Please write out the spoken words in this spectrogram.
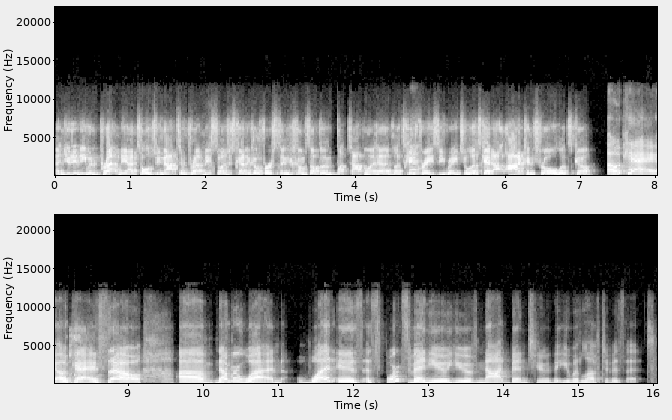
And you didn't even prep me. I told you not to prep me. So I just got to go first thing that comes up on the top of my head. Let's get crazy, Rachel. Let's get out of control. Let's go. Okay. Okay. So, um, number one, what is a sports venue you have not been to that you would love to visit?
